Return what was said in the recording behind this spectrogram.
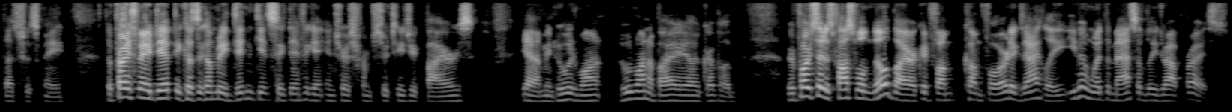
that's just me. The price may dip because the company didn't get significant interest from strategic buyers. Yeah, I mean, who would want who would want to buy uh, Grubhub? The report said it's possible no buyer could f- come forward exactly, even with the massively dropped price.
